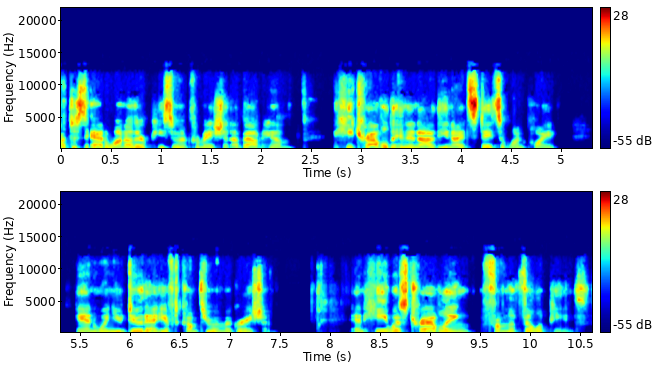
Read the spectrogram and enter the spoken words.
I'll just add one other piece of information about him. He traveled in and out of the United States at one point, And when you do that, you have to come through immigration. And he was traveling from the Philippines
